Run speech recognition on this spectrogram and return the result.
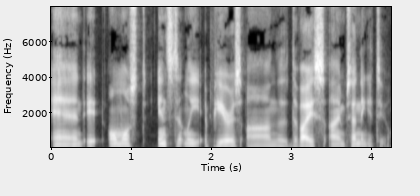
and it almost instantly appears on the device I'm sending it to.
